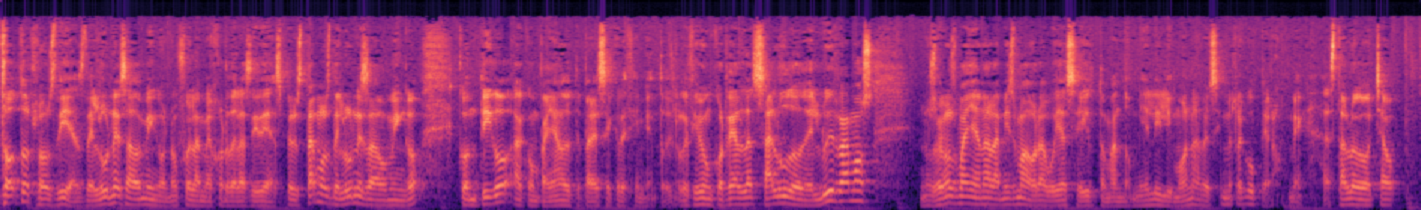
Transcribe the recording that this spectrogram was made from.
todos los días, de lunes a domingo, no fue la mejor de las ideas, pero estamos de lunes a domingo contigo acompañándote para ese crecimiento. Recibe un cordial saludo de Luis Ramos. Nos vemos mañana a la misma hora. Voy a seguir tomando miel y limón a ver si me recupero. Venga, hasta luego, chao.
